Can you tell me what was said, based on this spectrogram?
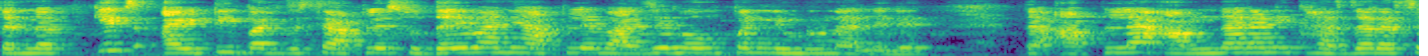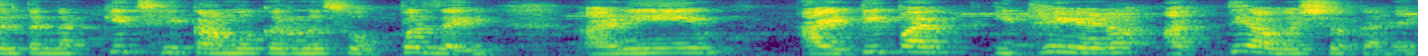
तर नक्कीच आय टी पार्क जसे आपले सुदैवाने आपले वाजे भाऊ पण निवडून आलेले आहेत. तर आपला आमदार आणि खासदार असेल तर नक्कीच हे कामं करणं सोपं जाईल. आणि आय टी पार्क इथे येणं अति आवश्यक आहे.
